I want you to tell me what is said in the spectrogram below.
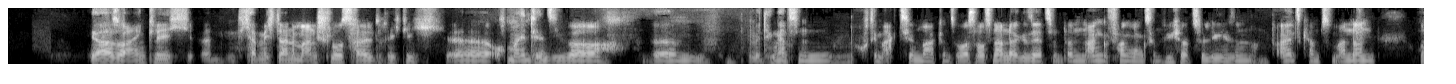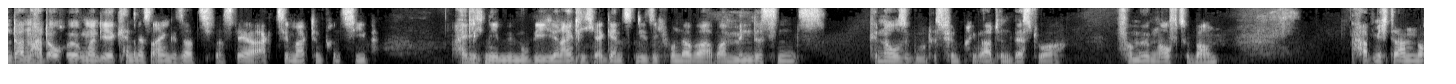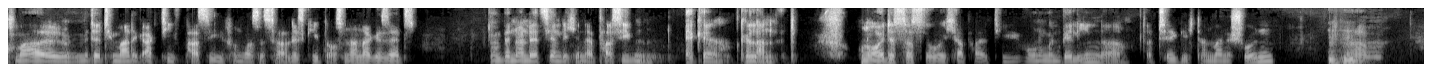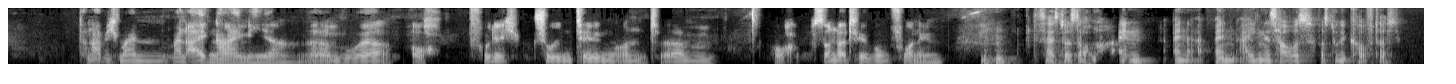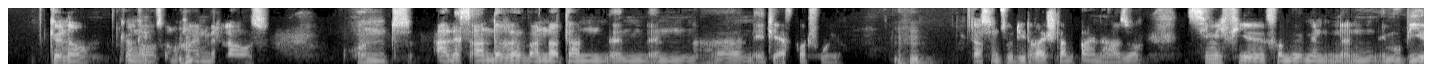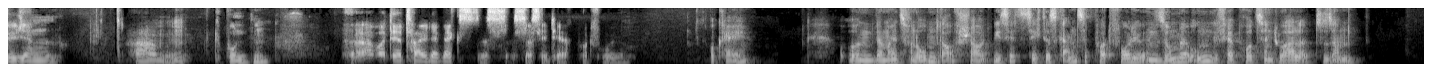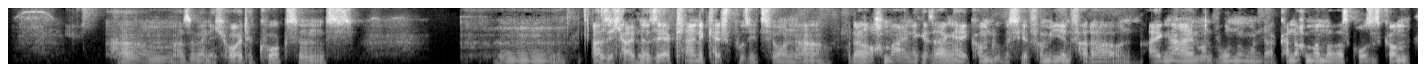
Ja, also eigentlich, äh, ich habe mich dann im Anschluss halt richtig äh, auch mal intensiver ähm, mit dem ganzen, auch dem Aktienmarkt und sowas auseinandergesetzt und dann angefangen, langsam Bücher zu lesen und eins kam zum anderen. Und dann hat auch irgendwann die Erkenntnis eingesetzt, dass der Aktienmarkt im Prinzip eigentlich neben Immobilien, eigentlich ergänzen die sich wunderbar, aber mindestens genauso gut ist für einen Privatinvestor, Vermögen aufzubauen. Habe mich dann nochmal mit der Thematik aktiv, passiv und was es da alles gibt auseinandergesetzt und bin dann letztendlich in der passiven Ecke gelandet. Und heute ist das so, ich habe halt die Wohnung in Berlin, da, da tilge ich dann meine Schulden. Mhm. Ähm, dann habe ich mein, mein Eigenheim hier, ähm, wo wir auch fröhlich Schulden tilgen und ähm, auch Sondertilgung vornehmen. Mhm. Das heißt, du hast auch noch ein, ein, ein eigenes Haus, was du gekauft hast. Genau, genau, okay. so noch mhm. ein Mittelhaus. Und alles andere wandert dann in, in äh, ein ETF-Portfolio. Mhm. Das sind so die drei Standbeine. Also ziemlich viel Vermögen in, in Immobilien ähm, gebunden. Äh, aber der Teil, der wächst, ist, ist das ETF-Portfolio. Okay. Und wenn man jetzt von oben drauf schaut, wie setzt sich das ganze Portfolio in Summe ungefähr prozentual zusammen? Ähm, also wenn ich heute gucke, sind hm, also ich halte eine sehr kleine Cash-Position, ne? wo dann auch immer einige sagen, hey komm, du bist hier Familienvater und Eigenheim und Wohnung und da kann doch immer mal was Großes kommen.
